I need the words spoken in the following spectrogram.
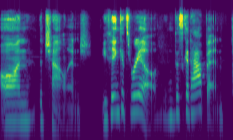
on the challenge. You think it's real? You think this could happen?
